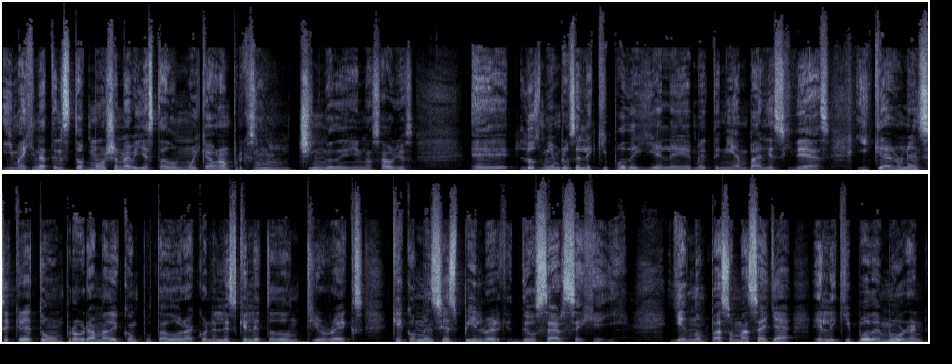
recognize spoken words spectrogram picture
imagínate, en stop motion había estado muy cabrón porque son un chingo de dinosaurios. Eh, los miembros del equipo de ILM tenían varias ideas y crearon en secreto un programa de computadora con el esqueleto de un T-Rex que convenció a Spielberg de usar CGI. Yendo un paso más allá, el equipo de Muran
